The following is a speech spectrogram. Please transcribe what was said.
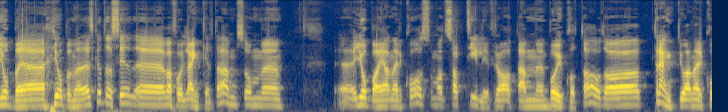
jobbe, jobbe, med det. skal jeg si. Det er i hvert fall enkelte av dem som eh, jobba i NRK, som hadde sagt tidlig fra at de boikotta. Og da trengte jo NRK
